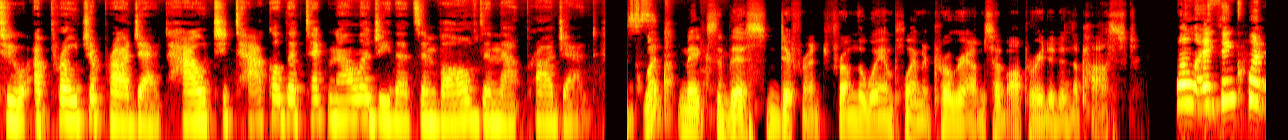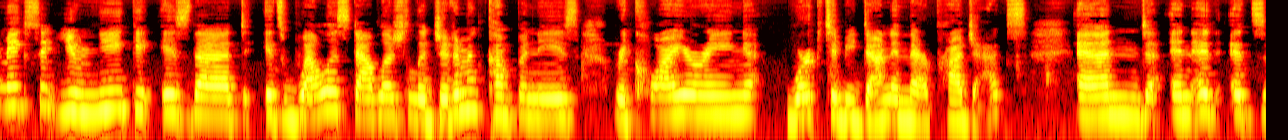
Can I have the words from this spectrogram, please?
to approach a project, how to tackle the technology that's involved in that project. What makes this different from the way employment programs have operated in the past? Well, I think what makes it unique is that it's well established, legitimate companies requiring work to be done in their projects and and it, it's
